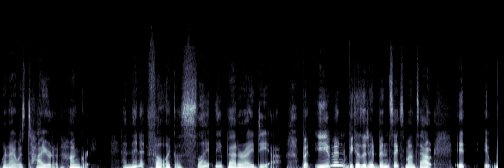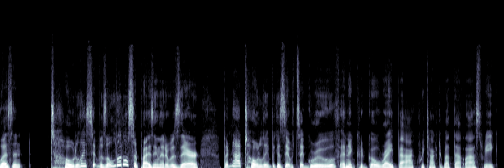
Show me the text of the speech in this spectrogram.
when I was tired and hungry. And then it felt like a slightly better idea. But even because it had been six months out, it, it wasn't totally, it was a little surprising that it was there, but not totally because it's a groove and it could go right back. We talked about that last week.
